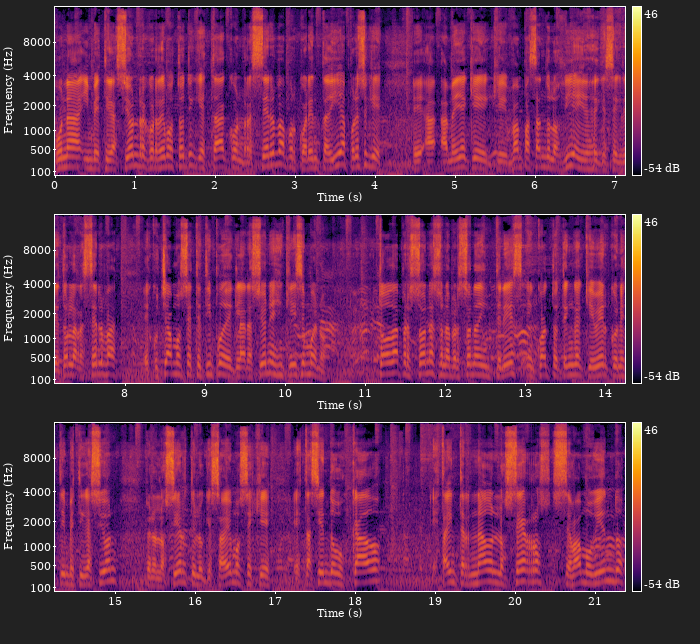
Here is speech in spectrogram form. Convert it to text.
Una investigación, recordemos Toti, que está con reserva por 40 días, por eso que eh, a, medida que, que, van pasando los días y desde que se decretó la reserva, escuchamos este tipo de declaraciones en que dicen, bueno, toda persona es una persona de interés en cuanto tenga que ver con esta investigación, pero lo cierto y lo que sabemos es que está siendo buscado está internado en los cerros, se va moviendo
